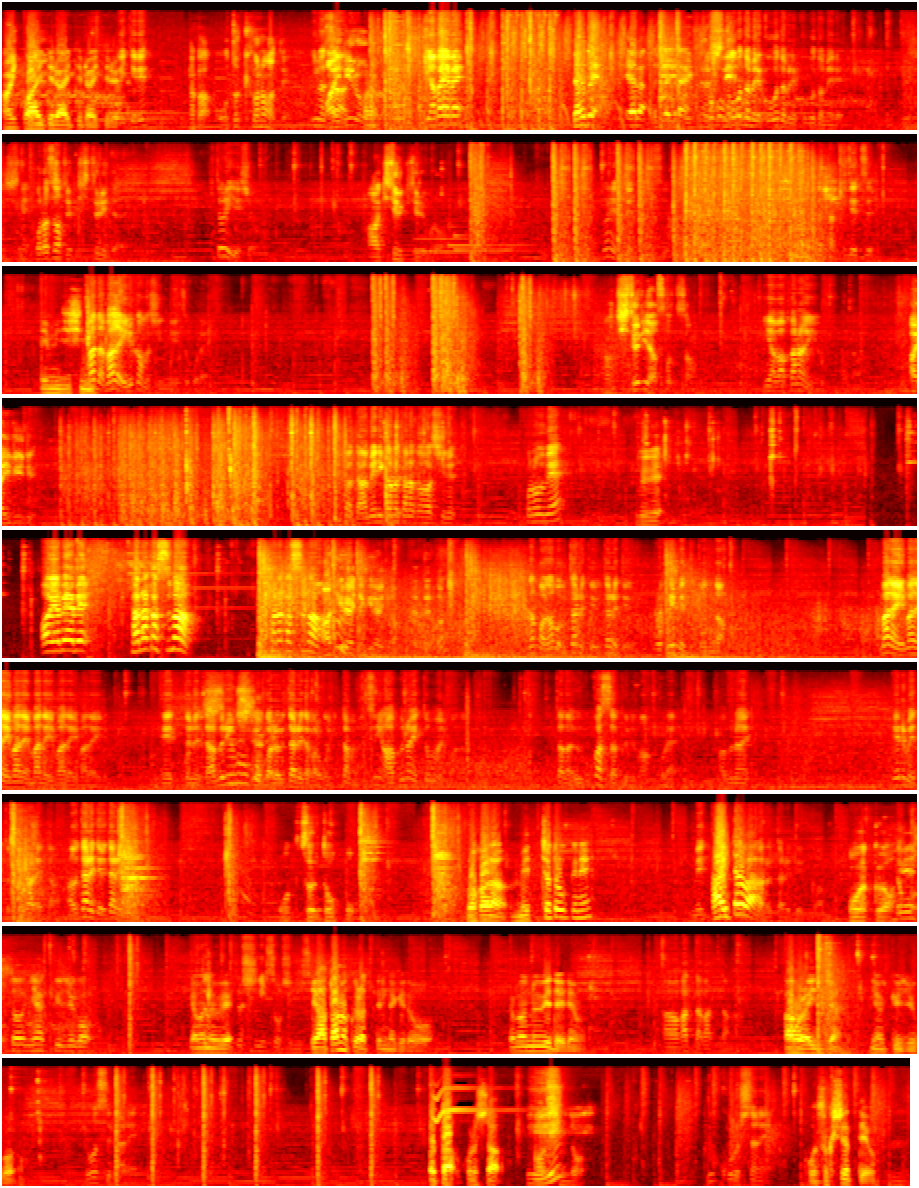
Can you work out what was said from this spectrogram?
開いてる。開いてる開いてる開いてる。開いてる？なんか音聞こなかったよね。今さあいるよ俺やばいやばいやめて。やだやだやだここここ止めるここ止めるここ止める。殺そう。一人だよ一人でしょ。あ来てる来てるこれ何やってんだですよ気絶。M 地震まだまだいるかもしんねえぞこれ。一人で遊ってたのいやわからんよ。まだあいるいる。だってアメリカの田中が死ぬ。この上？上上あやべやべ。田中すまん。田中すまん。あ切られた切られた。やったやった？なんかなんか撃たれてる撃たれてる。俺ヘルメット飛んだ。まだいるまだいるまだいるまだいるまだいるまだいる。えっとね W 方向から撃たれたからこれ多分普通に危ないと思うよまだ。ただ動かすわ車これ。危ない。ヘルメット取られた。あ撃たれてる撃たれてる。おそれどこ？わからん。めっちゃ遠くね。めっちゃあいたわ。遠くから撃たれてるか。方角は？ウエスト295山の上。ちょっと死にそう死にそう。いや頭食らってんだけど。山の上だよでも。あ分かった分かっあほらいいじゃん。295たどうするあれ？やった殺した。え？あ死んだ。よく殺したね。拘束しちゃったよ。うん。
